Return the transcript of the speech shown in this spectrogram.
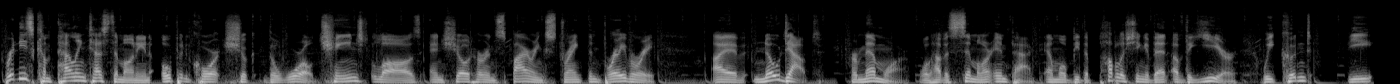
Britney's compelling testimony in open court shook the world, changed laws, and showed her inspiring strength and bravery. I have no doubt her memoir will have a similar impact and will be the publishing event of the year. We couldn't be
